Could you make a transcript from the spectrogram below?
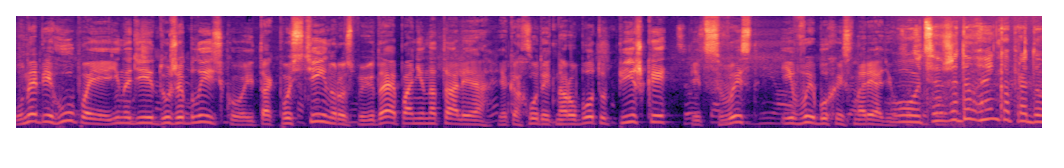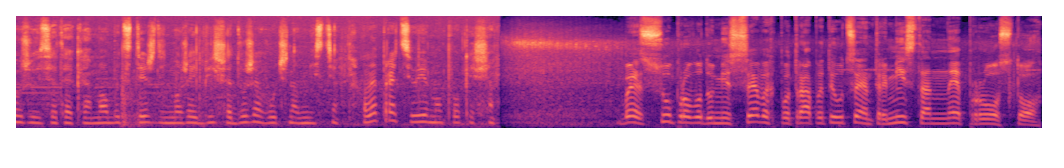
У небі гупає іноді дуже близько, і так постійно розповідає пані Наталія, яка ходить на роботу пішки під свист і вибухи снарядів. О, це вже довгенько продовжується таке, мабуть, з тиждень, може і більше, дуже гучно в місті. Але працюємо поки що. Без супроводу місцевих потрапити у центр міста непросто.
